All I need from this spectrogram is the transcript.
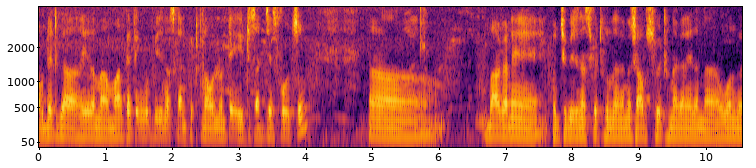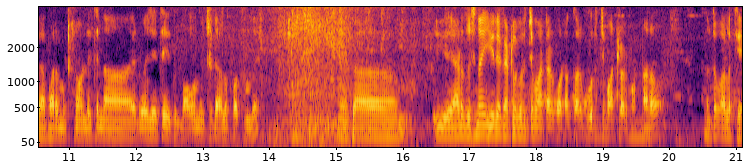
అప్డేట్గా ఏదన్నా మార్కెటింగ్ బిజినెస్ కానీ పెట్టుకున్న వాళ్ళు ఉంటే ఇటు సర్చ్ చేసుకోవచ్చు. బాగానే కొంచెం బిజినెస్ పెట్టుకున్నా కానీ షాప్స్ పెట్టుకున్నా కానీ ఏదన్నా ఓన్ వ్యాపారం పెట్టుకున్న వాళ్ళు అయితే నా అడ్వైజ్ అయితే ఇది బాగుంది ఇటు డెవలప్ అవుతుంది. ఇక ఈ ఏడ చూసినా యూరియా కట్టల గురించి మాట్లాడుకోవటం కలుపు గురించి మాట్లాడుకుంటున్నారు అంటే వాళ్ళకి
